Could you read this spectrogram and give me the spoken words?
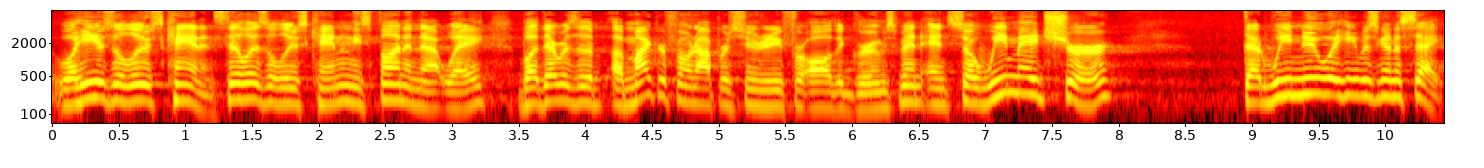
well, he is a loose cannon, still is a loose cannon. He's fun in that way. But there was a, a, microphone opportunity for all the groomsmen. And so we made sure that we knew what he was going to say.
